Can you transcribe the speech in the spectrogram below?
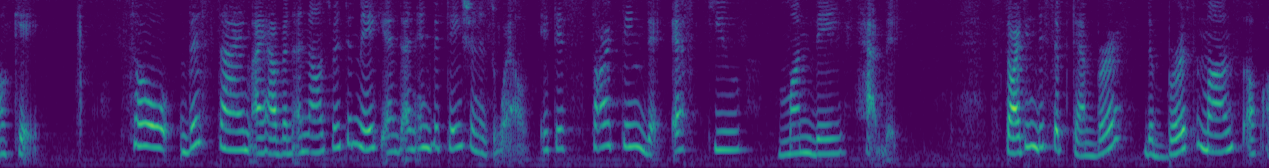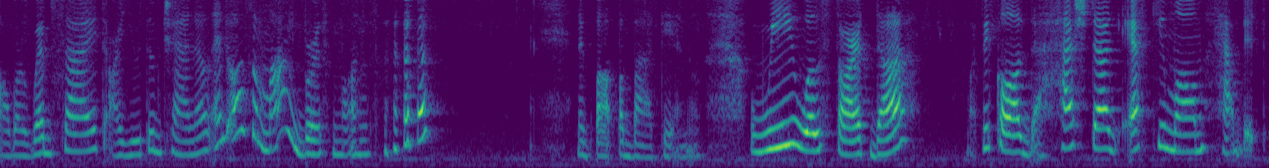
Okay, so this time I have an announcement to make and an invitation as well. It is starting the FQ Monday habit. Starting this September, the birth month of our website, our YouTube channel, and also my birth month. Nagpapabati, ano. We will start the, what we call the hashtag FQMom habit.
